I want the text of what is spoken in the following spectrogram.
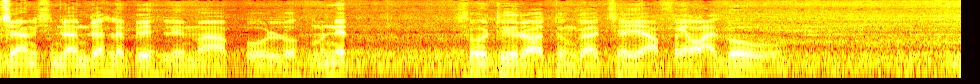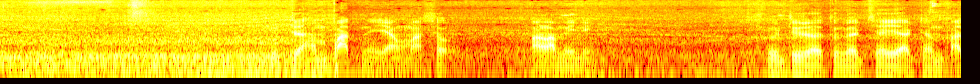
Jam 19 lebih 50 menit Sudiro Tunggajaya Velago. Sudah empat nih yang masuk malam ini. Sudiro Tunggajaya ada empat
